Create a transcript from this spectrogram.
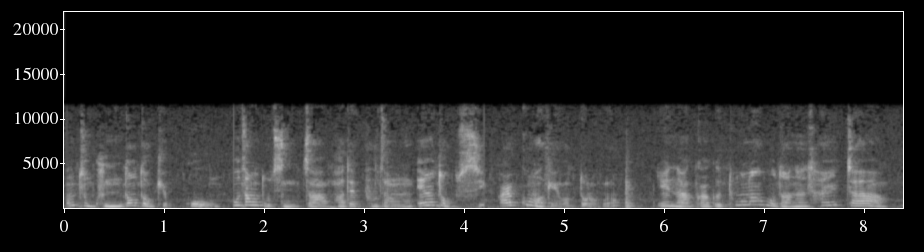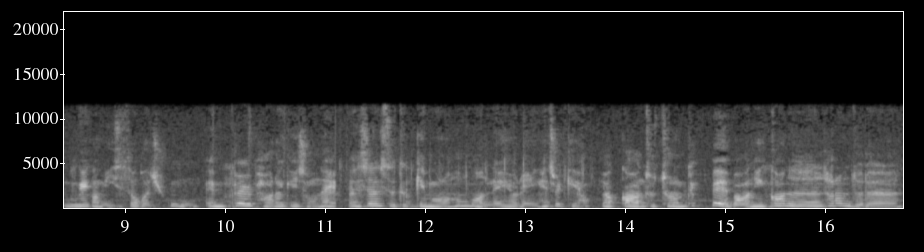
엄청 군더더기없고 포장도 진짜 과대포장 1도 없이 깔끔하게 왔더라고요. 얘는 아까 그 토너보다는 살짝 무게감이 있어가지고 앰플 바르기 전에 에센스 느낌으로 한번 layering 해줄게요. 약간 저처럼 택배 많이 까는 사람들은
